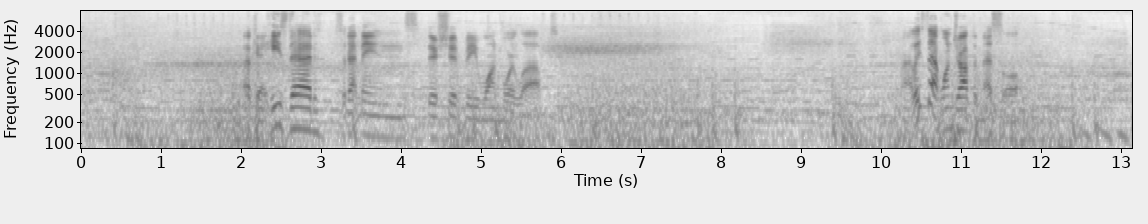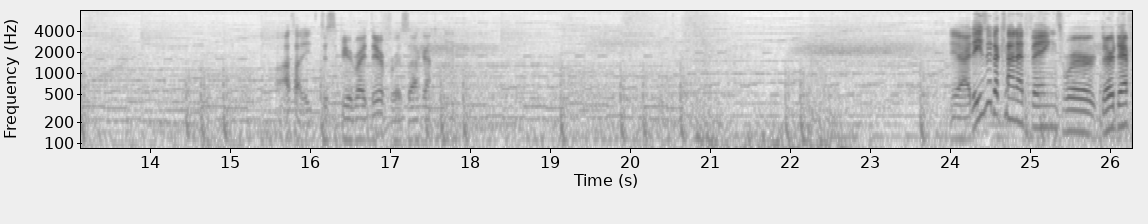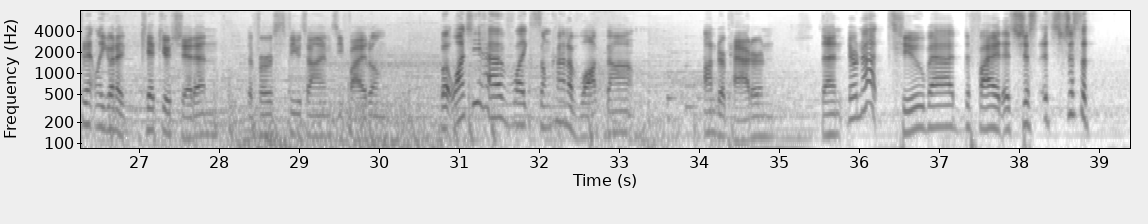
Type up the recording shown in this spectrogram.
Okay, he's dead, so that means there should be one more left. Right, at least that one dropped a missile. I thought he disappeared right there for a second. Yeah, these are the kind of things where they're definitely going to kick your shit in the first few times you fight them. But once you have, like, some kind of lockdown under pattern, then they're not too bad to fight. It's just, it's just a,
